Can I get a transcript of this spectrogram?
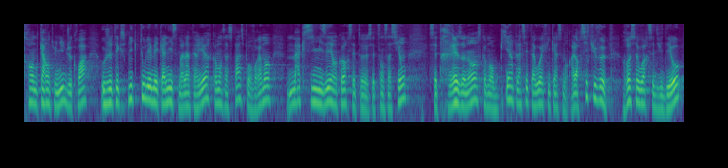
30-40 minutes je crois, où je t'explique tous les mécanismes à l'intérieur, comment ça se passe pour vraiment maximiser encore cette, cette, sensation, cette résonance, comment bien placer ta voix efficacement. Alors si tu veux recevoir cette vidéo,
